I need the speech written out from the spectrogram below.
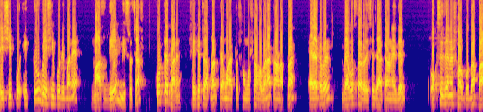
বেশি একটু বেশি পরিমাণে মাছ দিয়ে মিশ্র চাষ করতে পারেন। সেক্ষেত্রে আপনার তেমন একটা সমস্যা হবে না, কারণ আপনার অ্যারেটরের ব্যবস্থা রয়েছে, যার কারণে এদের অক্সিজেনের স্বল্পতা বা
